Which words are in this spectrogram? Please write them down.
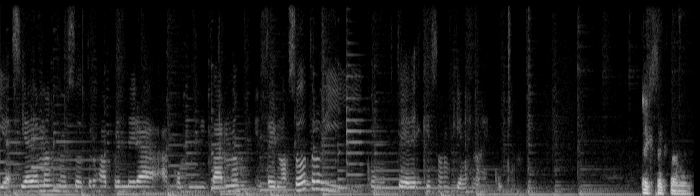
y así además nosotros aprender a, comunicarnos entre nosotros y con ustedes que son quienes nos escuchan. Exactamente.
